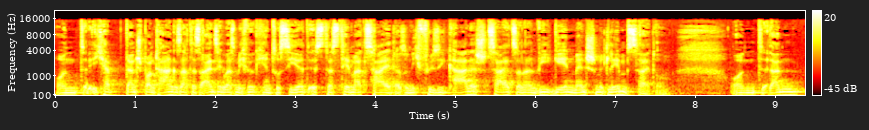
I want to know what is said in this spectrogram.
Und ich habe dann spontan gesagt, das Einzige, was mich wirklich interessiert, ist das Thema Zeit. Also nicht physikalisch Zeit, sondern wie gehen Menschen mit Lebenszeit um? Und dann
